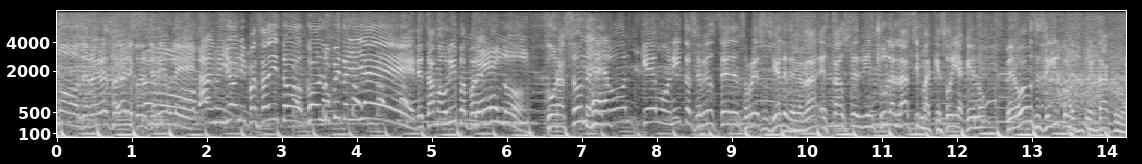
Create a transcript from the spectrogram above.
Estamos de regreso al aire con el terrible al millón y pasadito con Lupita Yeye de Tamaulipas para el mundo. Corazón de melón, qué bonita se ve usted en sus redes sociales, de verdad. Está usted bien chula, lástima que soy ajeno, pero vamos a seguir con los espectáculos.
